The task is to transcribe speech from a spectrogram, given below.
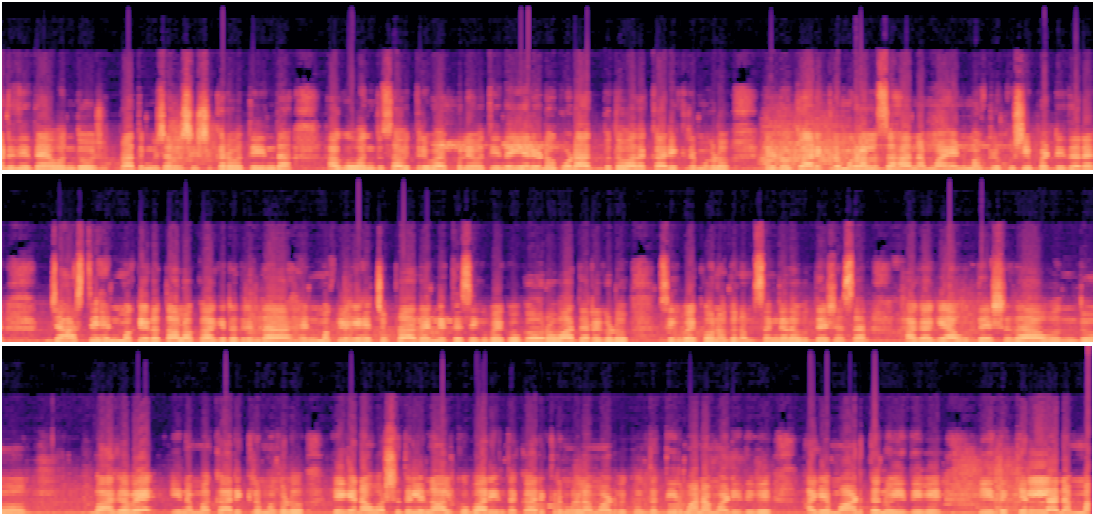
ನಡೆದಿದೆ. ಒಂದು ಪ್ರಾಥಮಿಕ ಶಾಲಾ ಶಿಕ್ಷಕರ ವತಿಯಿಂದ ಹಾಗೂ ಒಂದು ಸಾವಿತ್ರಿಬಾಯಿ ಪುಲೆ ವತಿಯಿಂದ ಎರಡೂ ಕೂಡ ಅದ್ಭುತವಾದ ಕಾರ್ಯಕ್ರಮಗಳು. ಎರಡೂ ಕಾರ್ಯಕ್ರಮಗಳಲ್ಲೂ ಸಹ ನಮ್ಮ ಹೆಣ್ಮಕ್ಳು ಖುಷಿ ಪಟ್ಟಿದ್ದಾರೆ. ಜಾಸ್ತಿ ಹೆಣ್ಮಕ್ಳಿರೋ ತಾಲೂಕಾಗಿರೋದ್ರಿಂದ ಹೆಣ್ಮಕ್ಳಿಗೆ ಹೆಚ್ಚು ಪ್ರಾಧಾನ್ಯತೆ ಸಿಗಬೇಕು, ಗೌರವಾಧಾರಗಳು ಸಿಗಬೇಕು ಅನ್ನೋದು ನಮ್ಮ ಸಂಘದ ಉದ್ದೇಶ ಸರ್. ಹಾಗಾಗಿ ಆ ಉದ್ದೇಶದ ಒಂದು ಭಾಗವೇ ಈ ನಮ್ಮ ಕಾರ್ಯಕ್ರಮಗಳು. ಹೀಗೆ ನಾವು ವರ್ಷದಲ್ಲಿ ನಾಲ್ಕು ಬಾರಿ ಇಂಥ ಕಾರ್ಯಕ್ರಮಗಳನ್ನ ಮಾಡಬೇಕು ಅಂತ ತೀರ್ಮಾನ ಮಾಡಿದ್ದೀವಿ ಹಾಗೆ ಮಾಡ್ತಾನೂ ಇದ್ದೀವಿ. ಇದಕ್ಕೆಲ್ಲ ನಮ್ಮ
